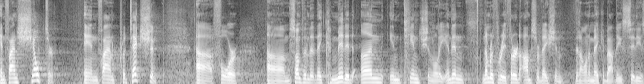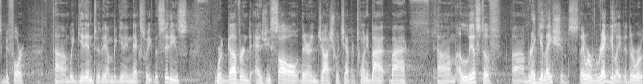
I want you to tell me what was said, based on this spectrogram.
and find shelter and find protection uh, for um, something that they committed unintentionally. And then, number three, third observation that I want to make about these cities before um, we get into them beginning next week. The cities were governed, as you saw there in Joshua chapter 20, by, by um, a list of um, regulations. They were regulated. There were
